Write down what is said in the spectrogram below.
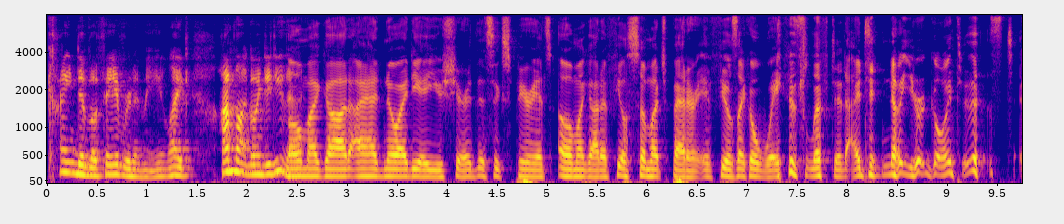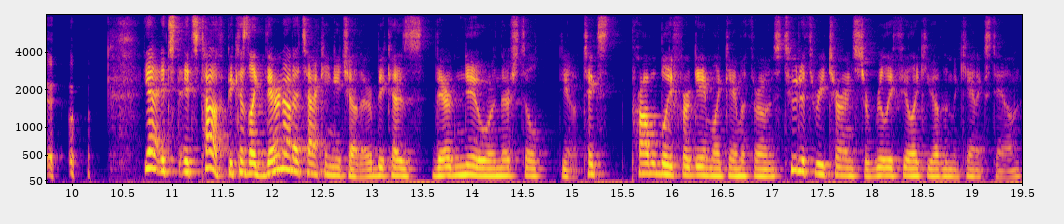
kind of a favor to me. Like I'm not going to do that. Oh my god, I had no idea you shared this experience. Oh my god, I feel so much better. It feels like a weight is lifted. I didn't know you were going through this too. Yeah, it's it's tough because like they're not attacking each other because they're new and they're still, you know, takes probably for a game like Game of Thrones, two to three turns to really feel like you have the mechanics down.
